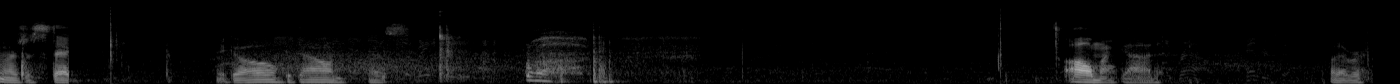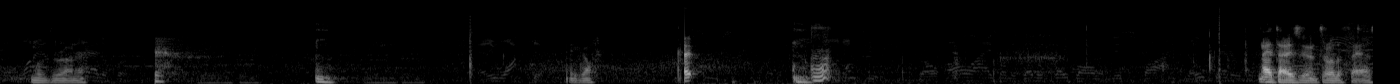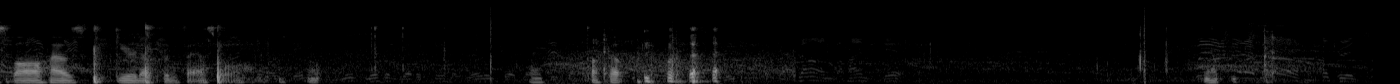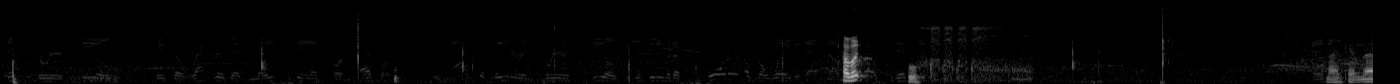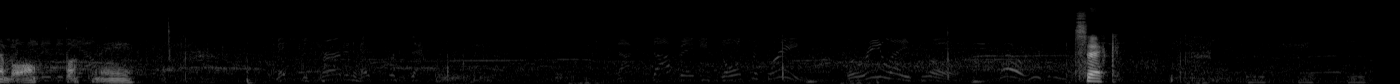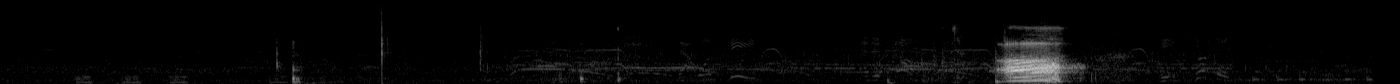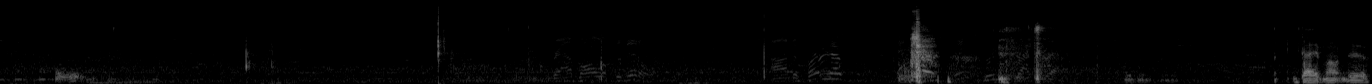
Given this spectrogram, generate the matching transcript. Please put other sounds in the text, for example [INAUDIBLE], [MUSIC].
Let's just stay. There you go. Get down. Yes. Oh my god. Whatever. Move the runner. There you go. I thought he was going to throw the fastball. I was geared up for the fastball. Fucked up. [LAUGHS] yep. 106 career steals is a record that may stand forever. The active leader in career steals isn't even a quarter of the way to that number. How about Oof. Not getting that ball. Fucking A. Makes the turn and heads for second. Not stopping. He's going for three. The relay throw. Sick? That one's deep. And it's gone. Oh! He circles. Ground ball up the middle. On to first. He swings through strike zone. Diet Mountain Dew. Now one out to right. Garcia makes the grab, and that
